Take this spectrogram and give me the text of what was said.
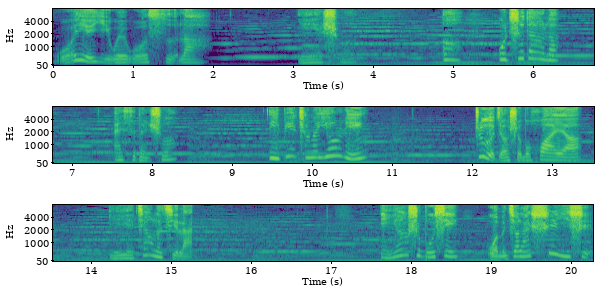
我也以为我死了，爷爷说：“哦，我知道了。”艾斯本说：“你变成了幽灵。”这叫什么话呀？爷爷叫了起来。你要是不信，我们就来试一试。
